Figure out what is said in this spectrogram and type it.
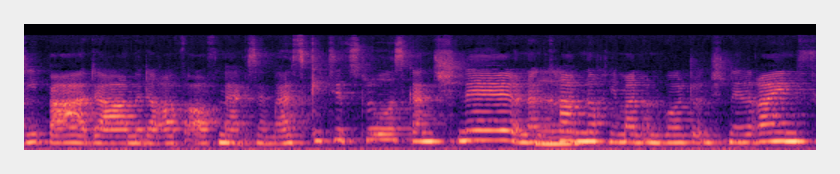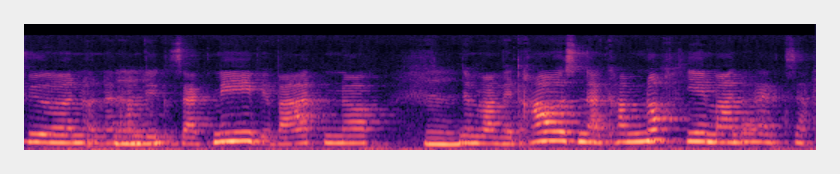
die Bardame darauf aufmerksam gemacht, es geht jetzt los, ganz schnell. Und dann mhm. kam noch jemand und wollte uns schnell reinführen. Und dann mhm. haben wir gesagt, nee, wir warten noch. Mhm. Dann waren wir draußen, da kam noch jemand und hat gesagt,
